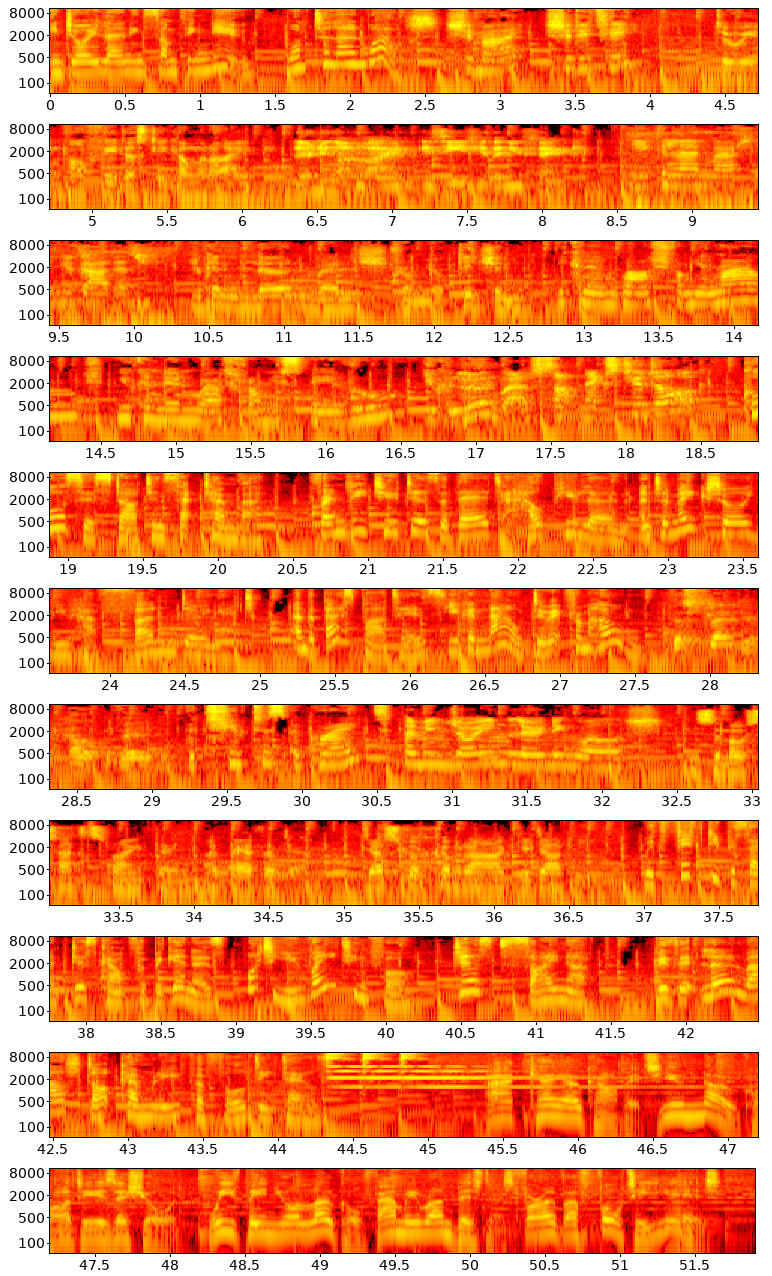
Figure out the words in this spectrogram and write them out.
Enjoy learning something new? Want to learn Welsh? Shwmae, Shuduti. Dwi'n hoffi dysgu Cymraeg. Learning online is easier than you think. You can learn Welsh in your garden. You can learn Welsh from your kitchen. You can learn Welsh from your lounge. You can learn Welsh from your spare room. You can learn Welsh sat next to your dog. Courses start in September. Friendly tutors are there to help you learn and to make sure you have fun doing it. And the best part is, you can now do it from home. There's plenty of help available. The tutors are great. I'm enjoying learning Welsh. It's the most satisfying thing I've ever done. Dysgwch Cymraeg gyda fi. With 50% discount for beginners, what are you waiting for? Just sign up. Visit learnwelsh.cymru for full details. At KO Carpets, you know quality is assured. We've been your local family run business for over 40 years.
